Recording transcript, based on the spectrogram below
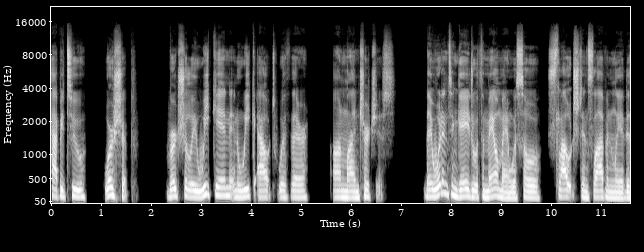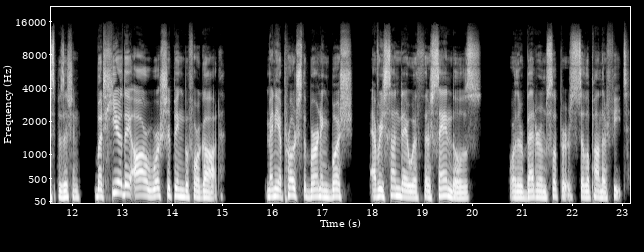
happy to worship virtually week in and week out with their online churches. They wouldn't engage with the mailman with so slouched and slovenly a disposition, but here they are worshiping before God. Many approach the burning bush every Sunday with their sandals or their bedroom slippers still upon their feet,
